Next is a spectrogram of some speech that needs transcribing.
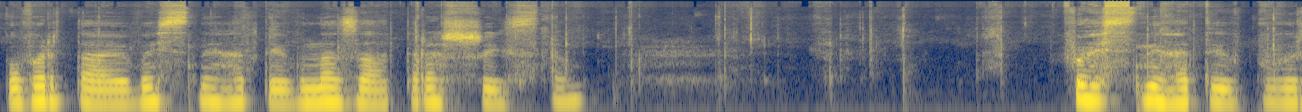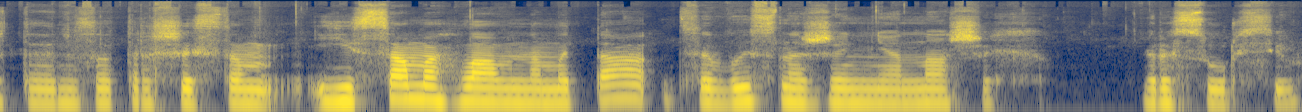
Повертаю весь негатив назад расистам. Весь негатив повертаю назад расистам. І саме головна мета це виснаження наших ресурсів.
